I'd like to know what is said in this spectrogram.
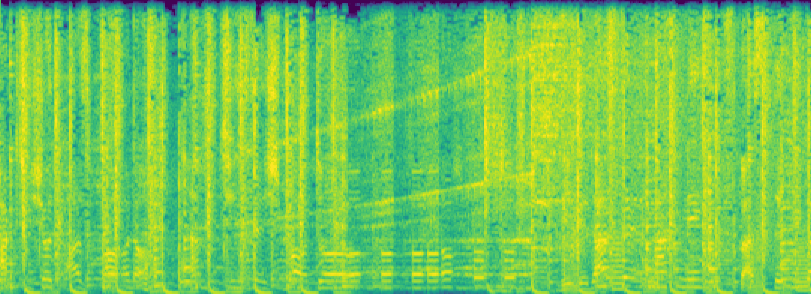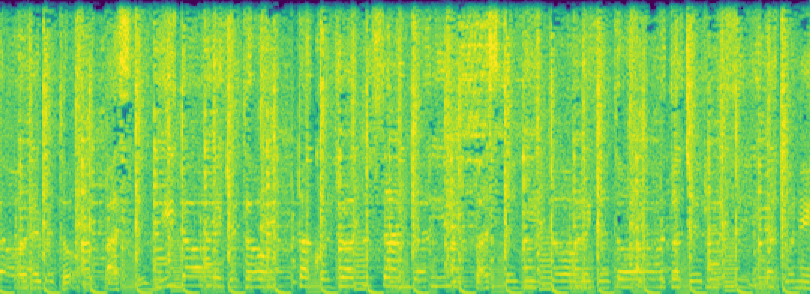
هرچی شد از حالا همه چیزش با تو. دیگه دست نیست بستگی داره به تو بستگی داره که تو تا کجا دوستن داری؟ بستگی داره که تو تا چه روزی بتونی؟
